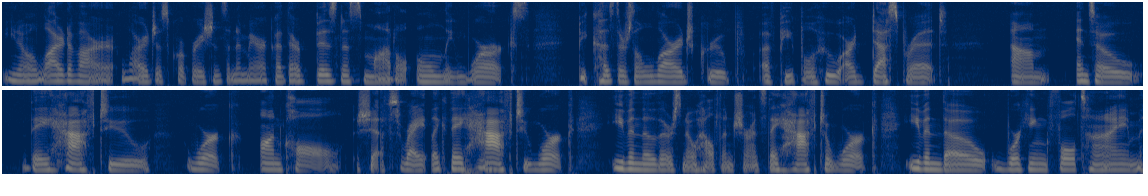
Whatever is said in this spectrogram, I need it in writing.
you know, a lot of our largest corporations in America, their business model only works because there's a large group of people who are desperate. Um, and so they have to work on call shifts, right? Like they have to work even though there's no health insurance. They have to work even though working full time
